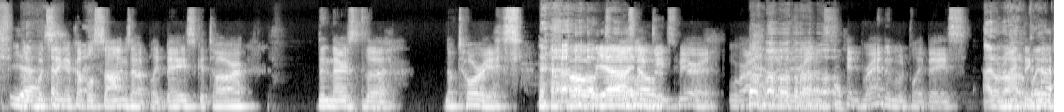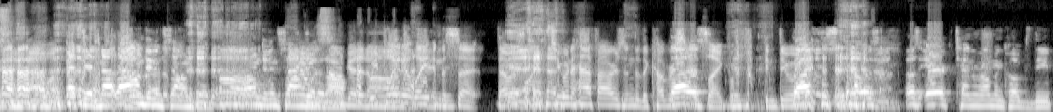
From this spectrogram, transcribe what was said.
Luke would sing a couple songs. I would play bass, guitar. Then there's the notorious. Oh, yeah, I sounds know. like Deep Spirit, where I would play uh, drums and Brandon would play bass. I don't know I how to play Luke this. that one. That did not. That one didn't sound good. That one didn't sound that good at all. sound good at We played it late in the set. That was Yeah. like two and a half hours into the cover That set. was- like we're fucking doing That it. was, that was Yeah. that was Eric ten rum and cokes deep.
